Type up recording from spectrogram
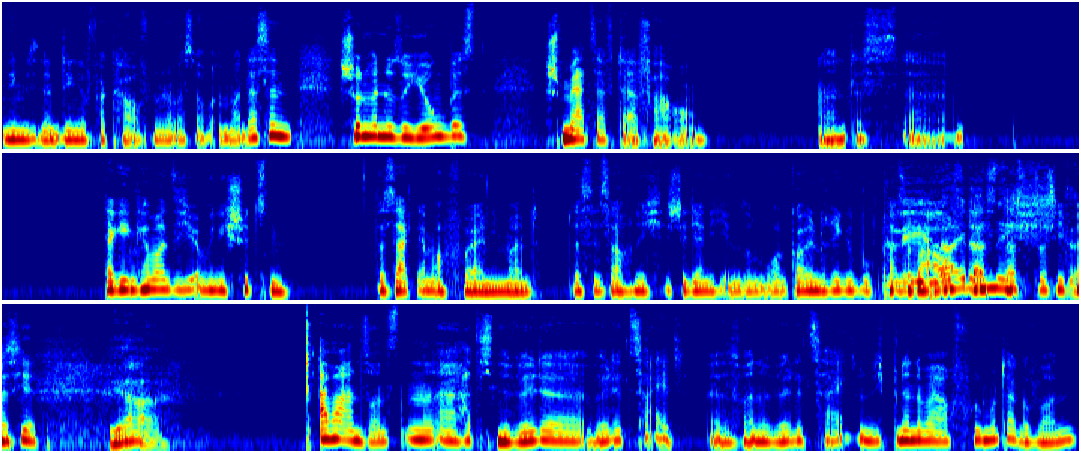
indem sie dann Dinge verkaufen oder was auch immer. Das sind schon, wenn du so jung bist, schmerzhafte Erfahrungen. Das, äh, dagegen kann man sich irgendwie nicht schützen. Das sagt einem auch vorher niemand. Das ist auch nicht, steht ja nicht in so einem goldenen Regelbuch. Pass Nee, aber auf, leider dass das nicht. dass nicht Das- passiert. Ja. Aber ansonsten äh, hatte ich eine wilde, wilde Zeit. Also es war eine wilde Zeit und ich bin dann aber auch früh Mutter geworden.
